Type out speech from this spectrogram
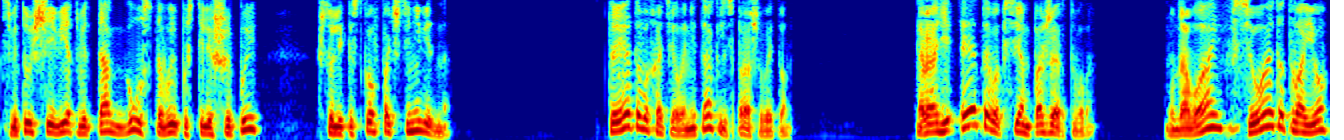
Цветущие ветви так густо выпустили шипы, что лепестков почти не видно. «Ты этого хотела, не так ли?» — спрашивает он. «Ради этого всем пожертвовала?» «Ну давай, все это твое».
